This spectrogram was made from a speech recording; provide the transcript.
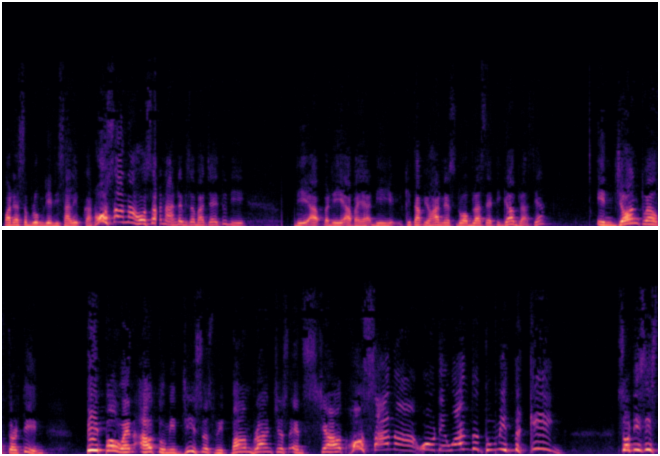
pada sebelum dia disalibkan. Hosana, Hosana. Anda bisa baca itu di di apa di apa ya di kitab Yohanes 12 ayat 13 ya. In John 12:13, people went out to meet Jesus with palm branches and shout, "Hosanna!" Oh, they wanted to meet the king. So this is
